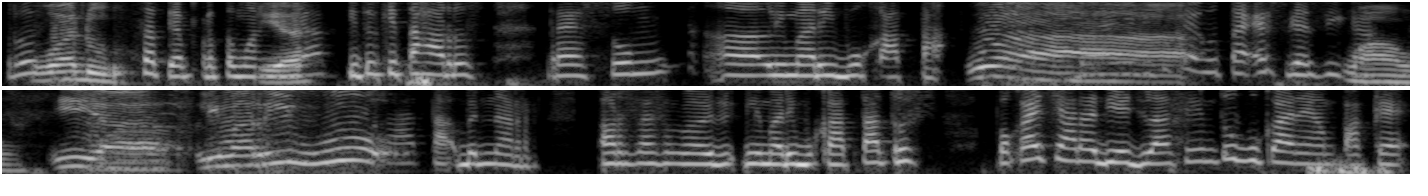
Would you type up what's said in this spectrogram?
Terus Waduh. setiap pertemuan yeah. dia itu kita harus resum uh, eh, 5000 kata. Wah. Wow. itu kayak UTS gak sih Kak? Wow. Iya, 5000 kata bener. Harus resum 5000 kata terus pokoknya cara dia jelasin tuh bukan yang pakai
